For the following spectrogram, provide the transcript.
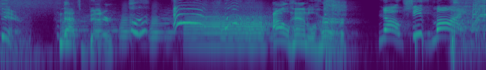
There. That's better. I'll handle her. No, she's mine.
